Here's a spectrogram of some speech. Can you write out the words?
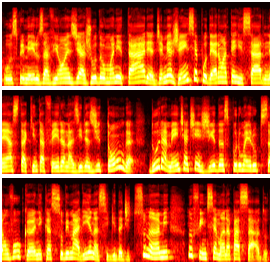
Os primeiros aviões de ajuda humanitária de emergência puderam aterrissar nesta quinta-feira nas ilhas de Tonga, duramente atingidas por uma erupção vulcânica submarina seguida de tsunami no fim de semana passado.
